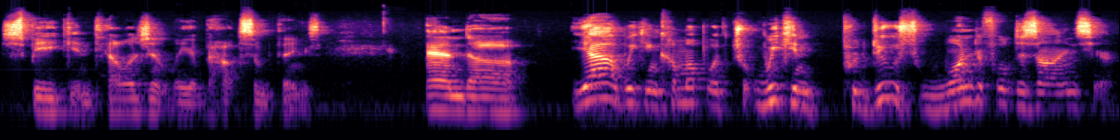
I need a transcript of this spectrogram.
speak intelligently about some things. And uh, yeah, we can come up with, tr- we can produce wonderful designs here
